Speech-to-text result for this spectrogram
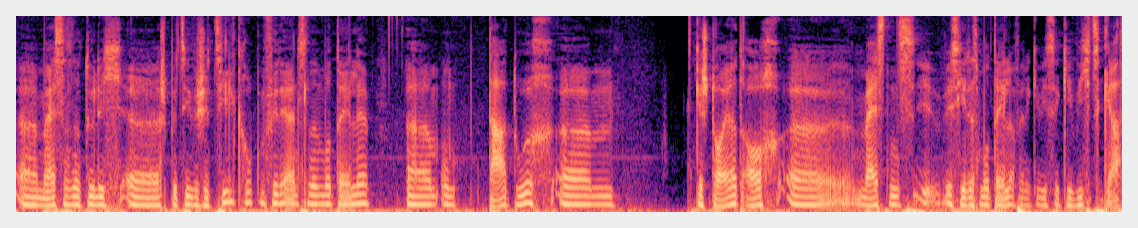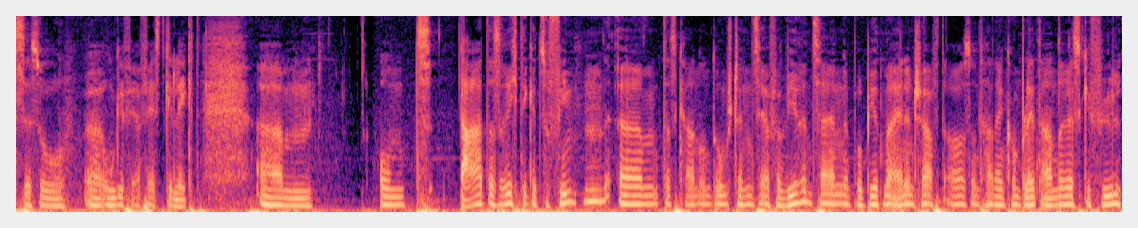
äh, meistens natürlich äh, spezifische Zielgruppen für die einzelnen Modelle ähm, und dadurch ähm, gesteuert auch äh, meistens ist jedes Modell auf eine gewisse Gewichtsklasse so äh, ungefähr festgelegt. Ähm, und da das Richtige zu finden, ähm, das kann unter Umständen sehr verwirrend sein. Da probiert man einen Schaft aus und hat ein komplett anderes Gefühl,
